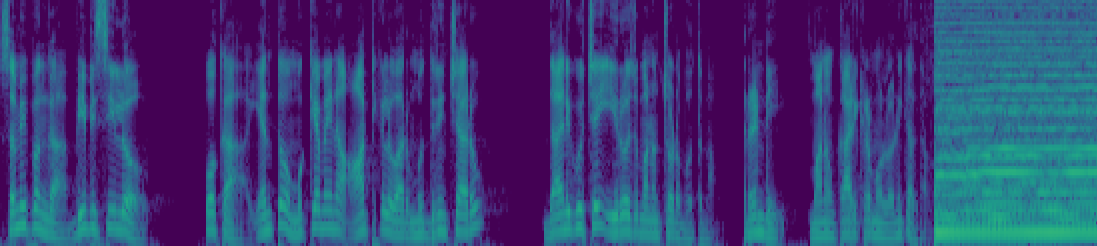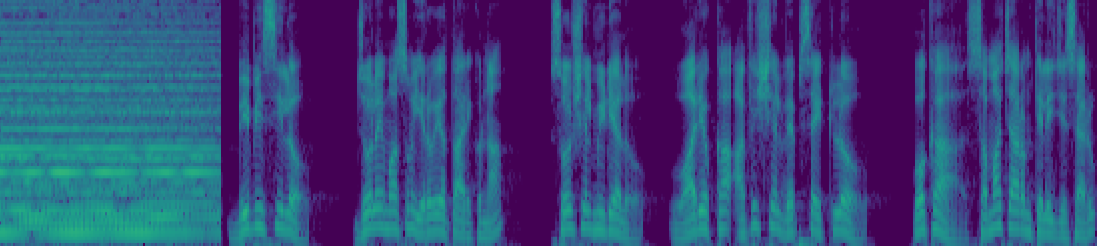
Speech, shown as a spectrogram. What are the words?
సమీపంగా బీబీసీలో ఒక ఎంతో ముఖ్యమైన ఆర్టికల్ వారు ముద్రించారు. దాని గురించే ఈరోజు మనం చూడబోతున్నాం. రండి మనం కార్యక్రమంలోనికి వెళ్దాం. బీబీసీలో జూలై మాసం ఇరవయో తారీఖున సోషల్ మీడియాలో వారి యొక్క అఫీషియల్ వెబ్సైట్లో ఒక సమాచారం తెలియజేశారు.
